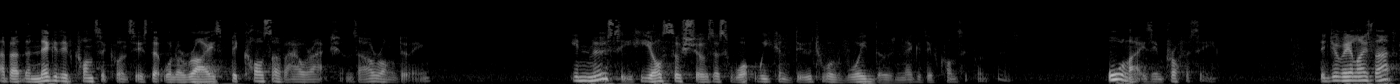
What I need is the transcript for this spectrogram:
about the negative consequences that will arise because of our actions, our wrongdoing, in mercy, he also shows us what we can do to avoid those negative consequences. All that is in prophecy. Did you realize that?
